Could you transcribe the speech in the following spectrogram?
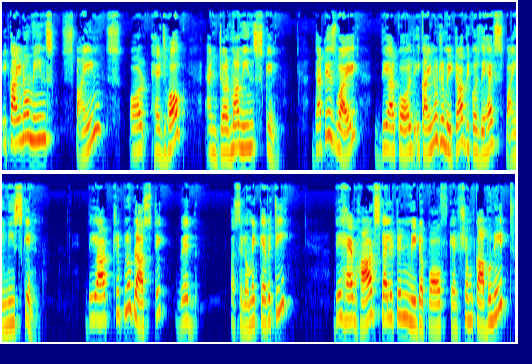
echino means spines or hedgehog and derma means skin. That is why they are called echinodermata because they have spiny skin. They are triploblastic with a coelomic cavity. They have hard skeleton made up of calcium carbonate.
